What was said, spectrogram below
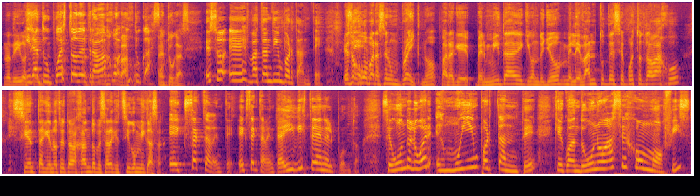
No te digo Ir a tu puesto de tu trabajo en tu casa. En tu casa. Eso es bastante importante. Eso es Eh, como para hacer un break, ¿no? Para que permita que cuando yo me levanto de ese puesto de trabajo, sienta que no estoy trabajando a pesar de que sigo en mi casa. Exactamente, exactamente. Ahí diste en el punto. Segundo lugar, es muy importante que cuando uno hace home office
